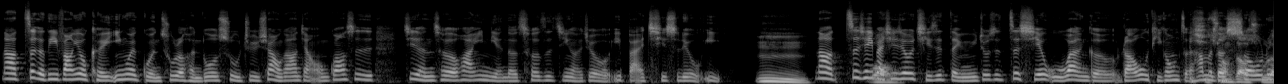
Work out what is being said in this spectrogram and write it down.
那这个地方又可以因为滚出了很多数据，像我刚刚讲，我们光是计程车的话，一年的车资金额就有一百七十六亿。嗯。那这些一百七十六其实等于就是这些五万个劳务提供者他们的收入，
